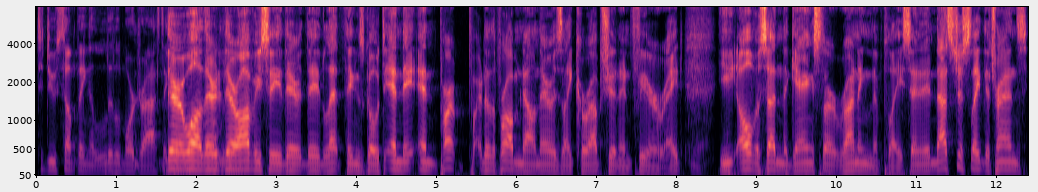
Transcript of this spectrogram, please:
to do something a little more drastic. They're well, they're they're obviously they they let things go, to, and they and part part of the problem down there is like corruption and fear, right? Yeah. You all of a sudden the gangs start running the place, and, and that's just like the trends.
